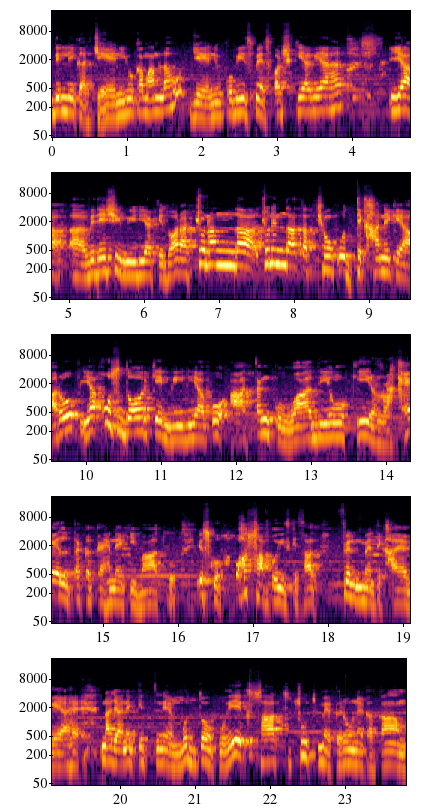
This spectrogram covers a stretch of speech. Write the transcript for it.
दिल्ली का जेएनयू का मामला हो, जेएनयू को भी इसमें स्पर्श किया गया है, या विदेशी मीडिया के द्वारा चुनिंदा चुनिंदा तथ्यों को दिखाने के आरोप, या उस दौर के मीडिया को आतंकवादियों की रखेल तक कहने की बात हो, इसको बहुत साफ़ कोई इसके साथ फ़िल्म में दिखाया गया है। ना जाने कितने मुद्दों को एक साथ सूत में पिरोने का काम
